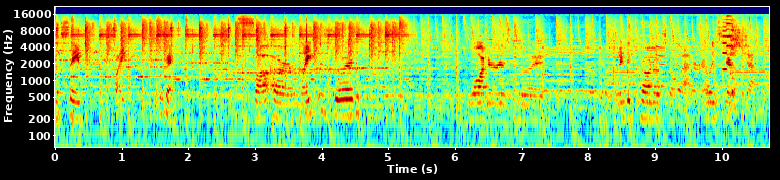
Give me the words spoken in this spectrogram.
the same fight. Okay. So, or light is good. Water is good. and Wind and Chronos don't matter. At least against Jackal.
